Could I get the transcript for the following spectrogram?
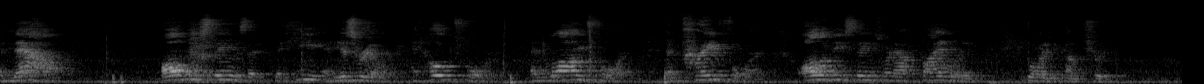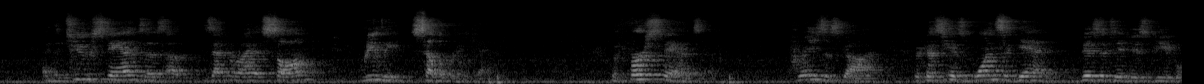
And now, all these things that, that he and Israel had hoped for and longed for and prayed for, all of these things were now finally going to come true. And the two stanzas of Zechariah's song really celebrate that. The first stanza praises God because he has once again visited his people.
